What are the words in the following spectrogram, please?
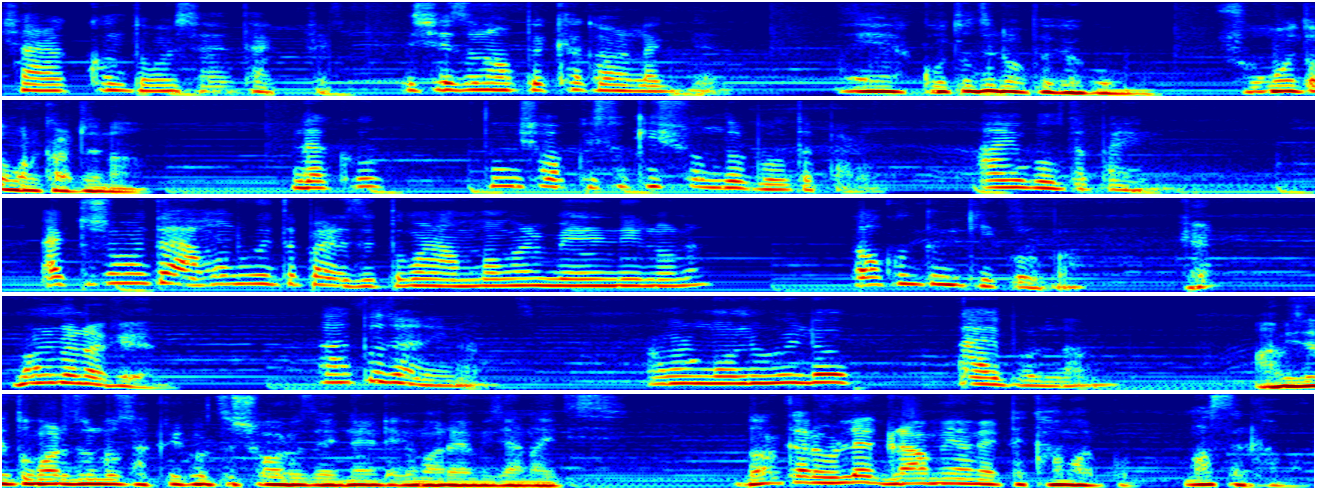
সারাক্ষণ তোমার সাথে থাকতে। সেজন্য অপেক্ষা করা লাগবে। আর কতদিন অপেক্ষা করব? সময় তোমার কাটে না। দেখো তুমি সবকিছু কি সুন্দর বলতে পারো। আমি বলতে পারি না। একটা সময় তো এমন হইতে পারে যে তোমার আম্মা আমার মেনে নিল না। তখন তুমি কি করবা? মানবে না কেন? তা তো জানি না। আমার মনে হইল তাই বললাম। আমি যে তোমার জন্য চাকরি করতে শহরে যাই না এটাকে মানে আমি জানাই দিছি। দরকার হলে গ্রামে আমি একটা খামার করব মাছের খামার।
